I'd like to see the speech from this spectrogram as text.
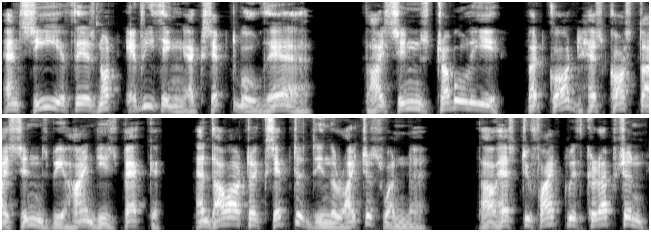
and see if there is not everything acceptable there. Thy sins trouble thee, but God has cast thy sins behind his back, and thou art accepted in the righteous one. Thou hast to fight with corruption,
